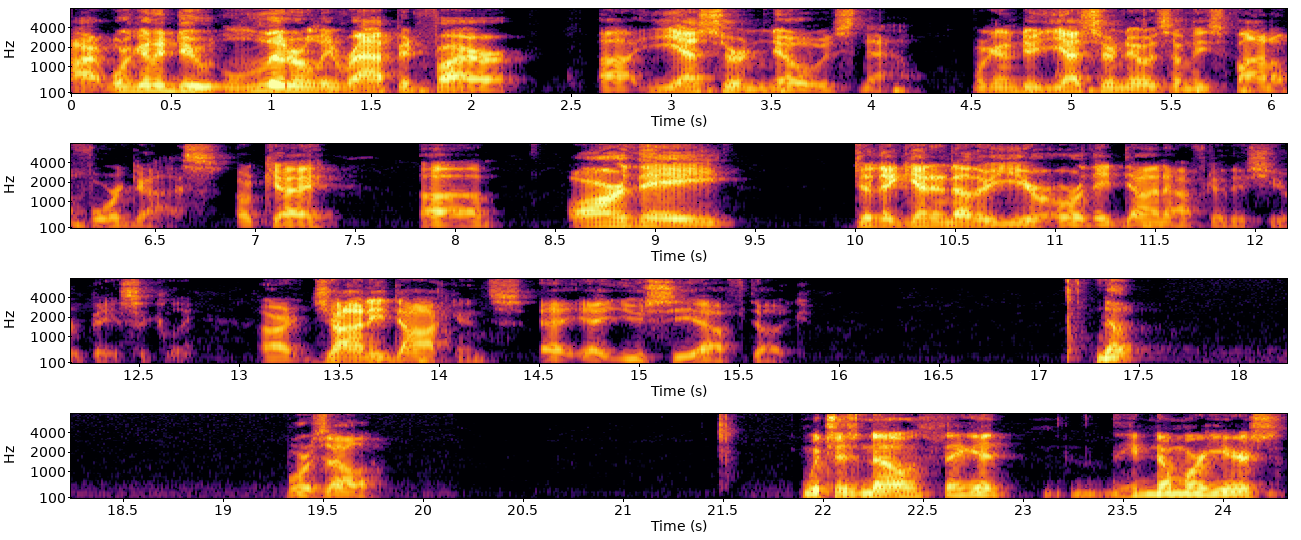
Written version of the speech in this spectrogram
All right, we're gonna do literally rapid fire uh, yes or no's now. We're gonna do yes or no's on these final four guys. Okay, uh, are they? Do they get another year, or are they done after this year? Basically, all right. Johnny Dawkins at, at UCF, Doug No. Borzello, Which is no. They get he no more years.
